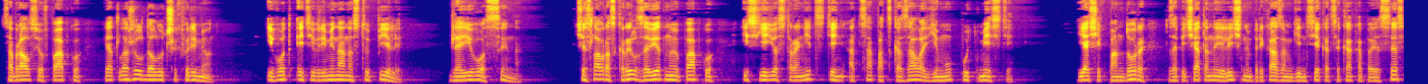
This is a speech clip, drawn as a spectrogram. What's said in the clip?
Собрал все в папку и отложил до лучших времен. И вот эти времена наступили. Для его сына. Числав раскрыл заветную папку и с ее страниц тень отца подсказала ему путь мести. Ящик Пандоры, запечатанный личным приказом генсека ЦК КПСС,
